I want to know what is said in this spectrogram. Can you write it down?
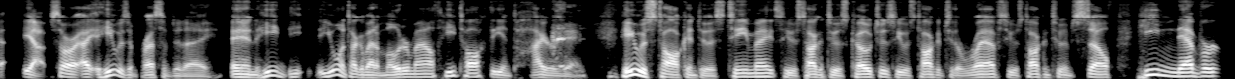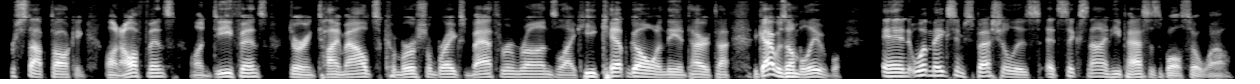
Uh, yeah sorry I, he was impressive today and he, he, you want to talk about a motor mouth? He talked the entire game. He was talking to his teammates he was talking to his coaches he was talking to the refs he was talking to himself. He never stopped talking on offense on defense during timeouts commercial breaks bathroom runs like he kept going the entire time. The guy was unbelievable and what makes him special is at six nine he passes the ball so well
